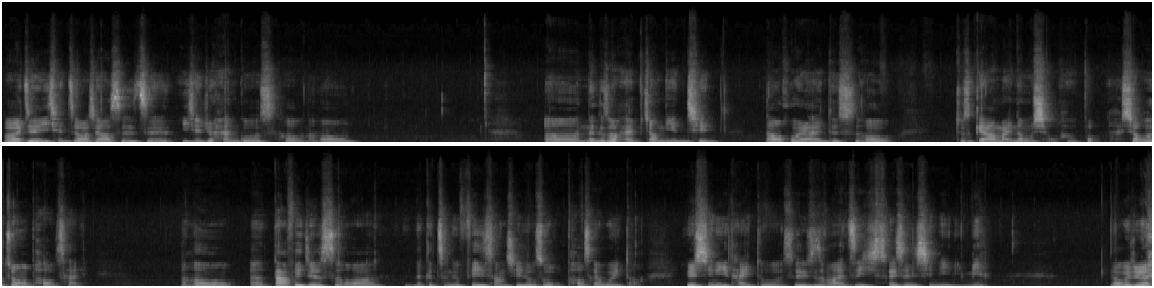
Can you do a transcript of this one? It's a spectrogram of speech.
我还记得以前最好笑是，之以前去韩国的时候，然后，呃，那个时候还比较年轻，然后回来的时候，就是给他买那种小盒包、小盒装的泡菜。然后，呃，搭飞机的时候啊，那个整个飞机上其实都是我泡菜味道，因为行李太多，所以只是放在自己随身行李里面。那我觉得，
